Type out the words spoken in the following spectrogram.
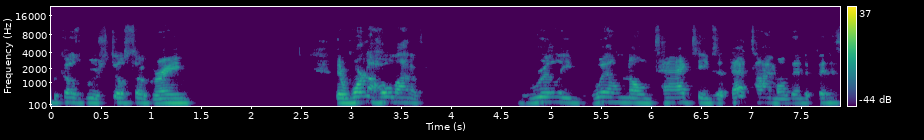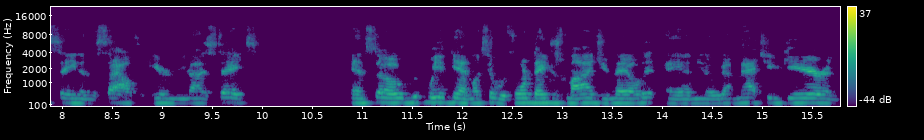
because we were still so green. There weren't a whole lot of really well-known tag teams at that time on the independent scene in the South here in the United States. And so we again, like I said, we formed Dangerous Minds. You nailed it, and you know we got matching gear, and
